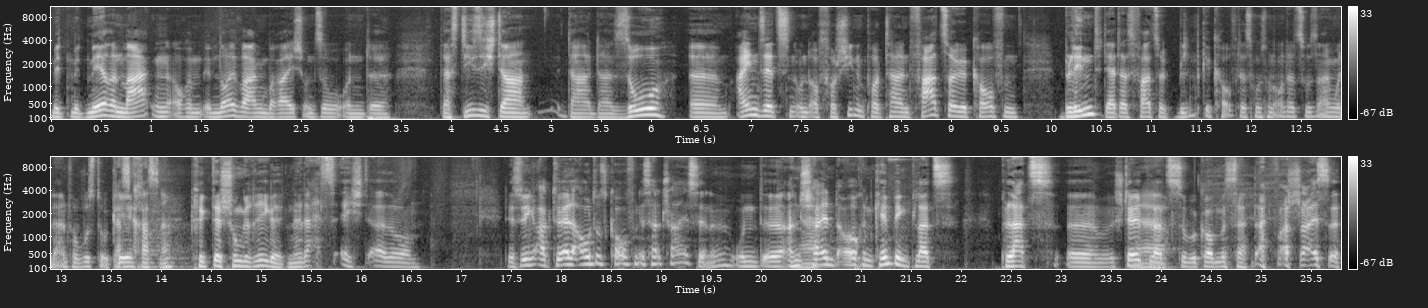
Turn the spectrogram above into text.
mit, mit mehreren Marken, auch im, im Neuwagenbereich und so. Und äh, dass die sich da, da, da so äh, einsetzen und auf verschiedenen Portalen Fahrzeuge kaufen, blind. Der hat das Fahrzeug blind gekauft, das muss man auch dazu sagen, weil er einfach wusste, okay, Das ist krass, ne? kriegt er schon geregelt. Ne? Das ist echt, also. Deswegen aktuell Autos kaufen ist halt scheiße. Ne? Und äh, anscheinend auch einen Campingplatz, Platz, äh, Stellplatz Ja. zu bekommen, ist halt einfach scheiße.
